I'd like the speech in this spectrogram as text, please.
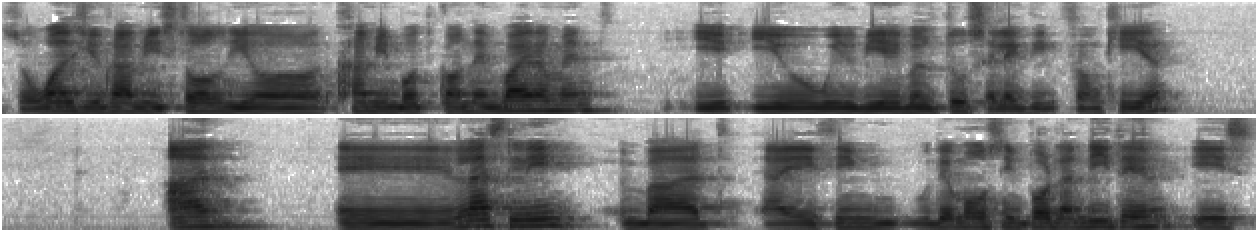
So once you have installed your Hummingbot Conda environment, you, you will be able to select it from here. And uh, lastly, but I think the most important detail is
